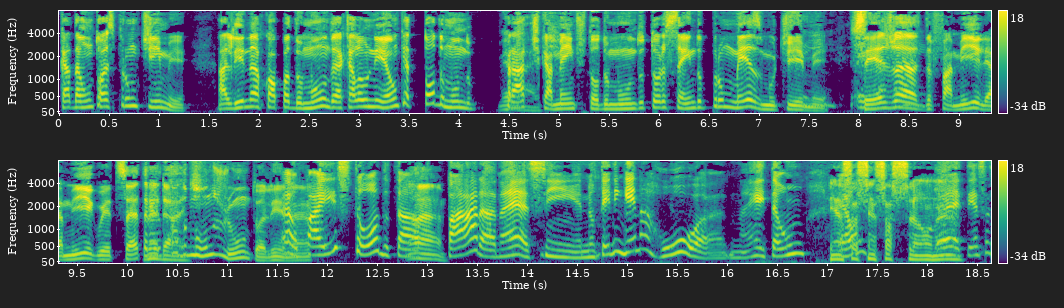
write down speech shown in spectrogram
cada um torce para um time. Ali na Copa do Mundo é aquela união que é todo mundo, Verdade. praticamente todo mundo, torcendo para o mesmo time. Seja exatamente. da família, amigo, etc. É Verdade. todo mundo junto ali, É, né? o país todo tá É. para, né? Assim, não tem ninguém na rua, né? Então Tem é essa um- sensação, É, né? tem, essa,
